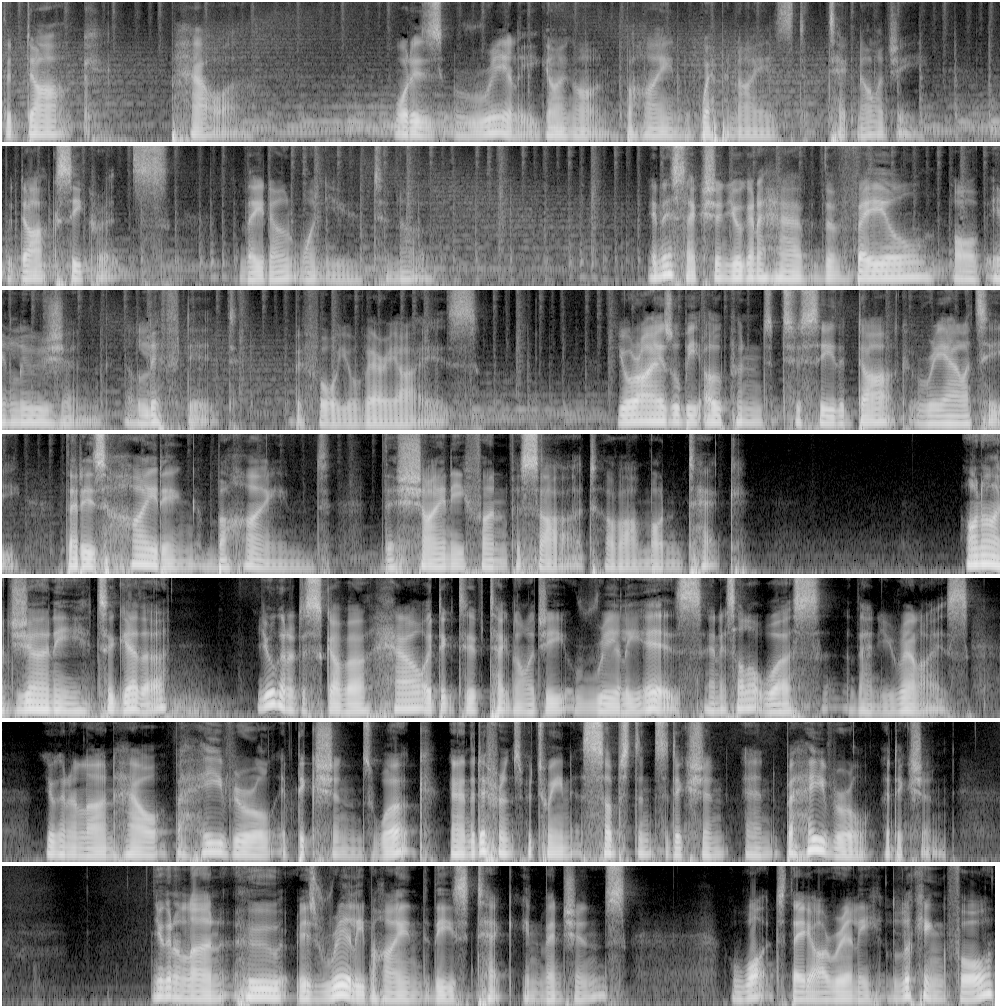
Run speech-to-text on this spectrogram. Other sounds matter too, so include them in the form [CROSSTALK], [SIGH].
the dark power. What is really going on behind weaponized technology? The dark secrets they don't want you to know. In this section, you're going to have the veil of illusion lifted before your very eyes. Your eyes will be opened to see the dark reality that is hiding behind the shiny, fun facade of our modern tech. On our journey together, you're going to discover how addictive technology really is, and it's a lot worse than you realize. You're going to learn how behavioral addictions work and the difference between substance addiction and behavioral addiction. You're going to learn who is really behind these tech inventions, what they are really looking for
